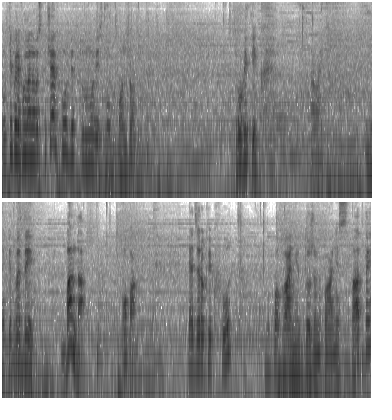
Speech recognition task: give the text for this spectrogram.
Голкіперів у мене вистачає в клубі, тому візьму Бонжорно. Другий пік. Давай. Не підведи. Банда! Опа. 5 зірок Вікфут. Непогані, дуже непогані стати.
